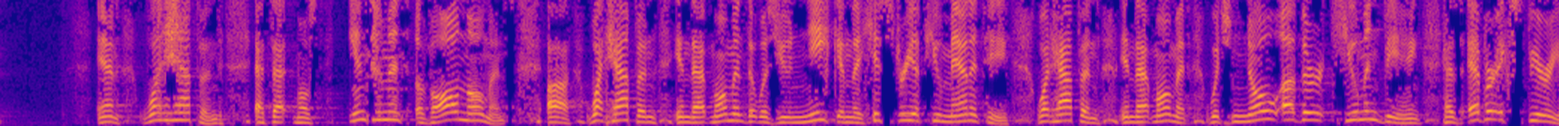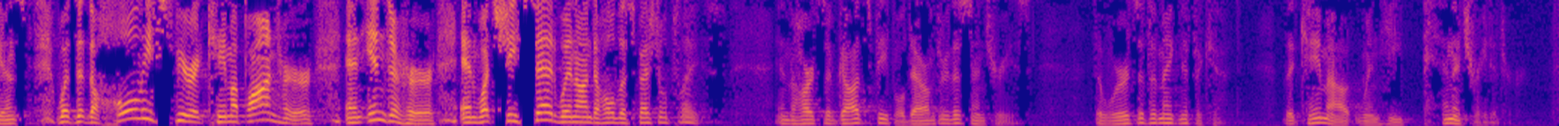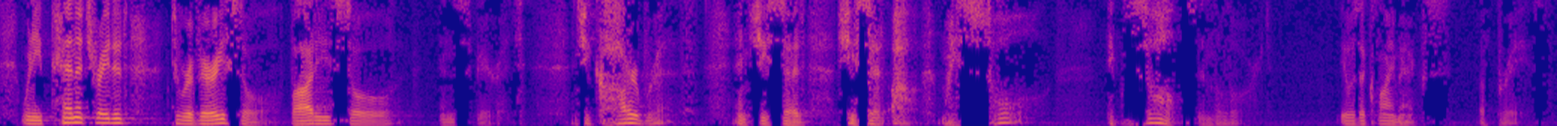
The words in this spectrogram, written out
And what happened at that most intimate of all moments, uh, what happened in that moment that was unique in the history of humanity, what happened in that moment, which no other human being has ever experienced, was that the Holy Spirit came upon her and into her, and what she said went on to hold a special place in the hearts of God's people down through the centuries. The words of the Magnificat that came out when he penetrated her, when he penetrated to her very soul, body, soul, and spirit. And she caught her breath and she said, she said, Oh, my soul exalts in the Lord. It was a climax of praise.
